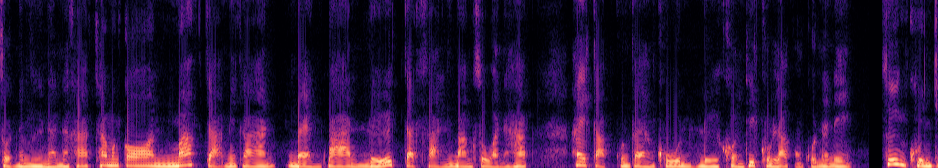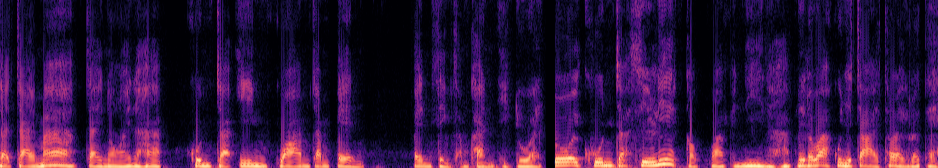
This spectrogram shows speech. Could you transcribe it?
สดในมือนั้นนะครับ ชาวมังกรมักจะมีการแบ่งปันหรือจัดสรรบางส่วนนะครับ ให้กับคุณแฟนของคุณ หรือคนที่คุณรักของคุณนั่นเอง ซึ่งคุณจะจ่ายมากใจน้อยนะครับ คุณจะอิงความจำเป็นเป็นสิ่งสำคัญอีกด้วย โดยคุณจะซีเรียสกับความเป็นหนี้นะครับ เรียกได้ว่าคุณจะจ่ายเท่าไหร่ก็แล้วแต่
